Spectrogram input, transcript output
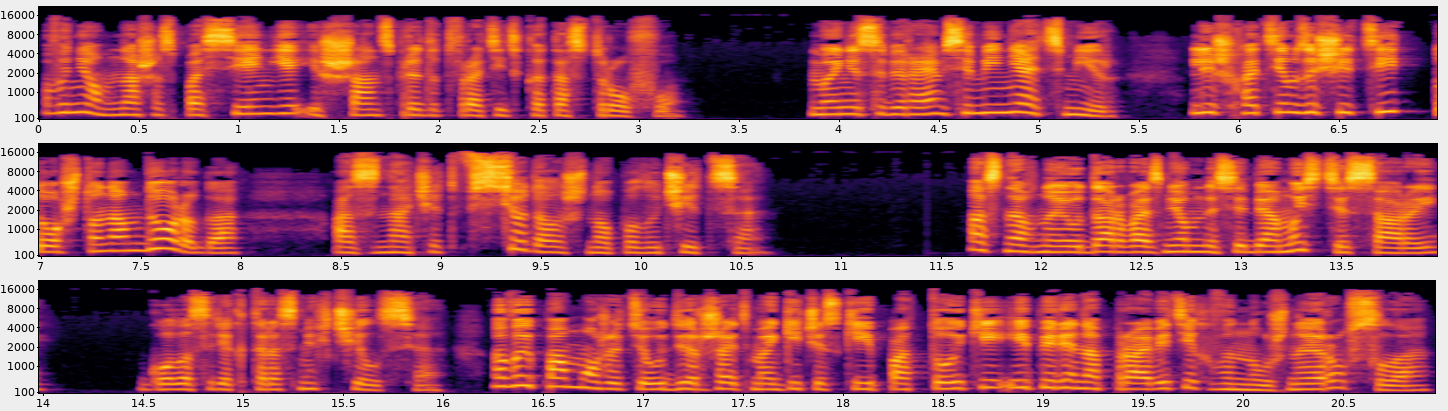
В нем наше спасение и шанс предотвратить катастрофу. Мы не собираемся менять мир, лишь хотим защитить то, что нам дорого, а значит, все должно получиться. Основной удар возьмем на себя мы с Тесарой. Голос ректора смягчился. Вы поможете удержать магические потоки и перенаправить их в нужное русло.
